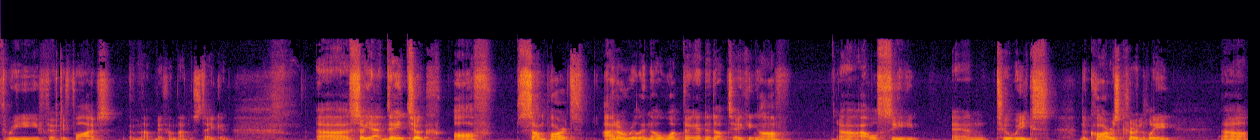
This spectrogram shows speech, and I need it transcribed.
355s, if I'm not, if I'm not mistaken. Uh, so yeah, they took off some parts. I don't really know what they ended up taking off. Uh, I will see in two weeks. The car is currently uh,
